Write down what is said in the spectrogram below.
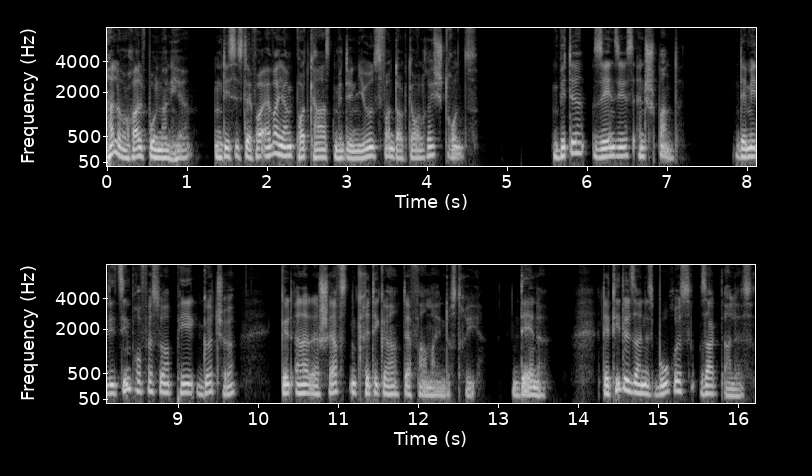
Hallo, Ralf Bohlmann hier. Und dies ist der Forever Young Podcast mit den News von Dr. Ulrich Strunz. Bitte sehen Sie es entspannt. Der Medizinprofessor P. Götze gilt einer der schärfsten Kritiker der Pharmaindustrie. Däne. Der Titel seines Buches sagt alles.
